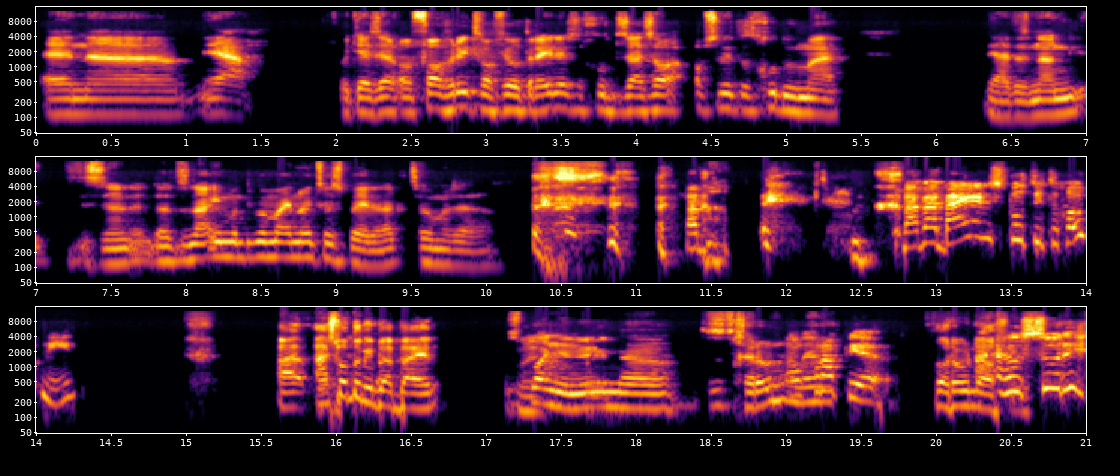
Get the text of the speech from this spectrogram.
En eh, ja, wat jij zegt, een favoriet van veel trainers. Goed, zij zal absoluut het goed doen, maar ja, dat is nou, niet, dat is, nou- dat is nou iemand die bij mij nooit zou spelen, laat ik het zo maar zeggen. Maar, maar bij Bayern speelt hij toch ook niet? Hij, hij speelt ook niet bij Bayern. Spanje nu in, eh, is het Girona? Oh, Nee? grapje. Corona. Oh, sorry.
